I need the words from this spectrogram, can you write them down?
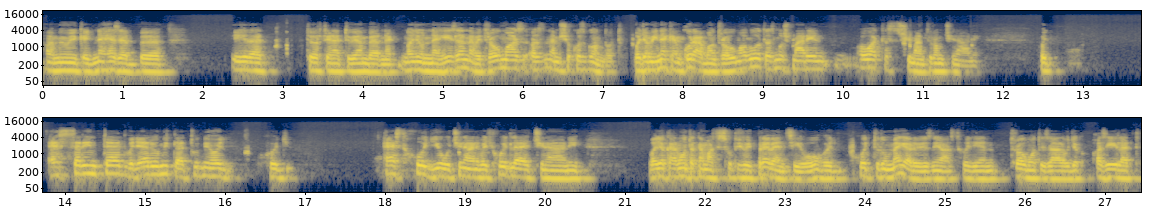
ami mondjuk egy nehezebb élettörténetű embernek nagyon nehéz lenne, vagy trauma, az, az nem is okoz gondot. Vagy ami nekem korábban trauma volt, az most már én, ó, hát ezt simán tudom csinálni. Hogy ez szerinted, vagy erről mit lehet tudni, hogy, hogy ezt hogy jó csinálni, vagy hogy lehet csinálni, vagy akár mondhatnám azt is, hogy prevenció, hogy hogy tudom megelőzni azt, hogy én traumatizálódjak az élet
